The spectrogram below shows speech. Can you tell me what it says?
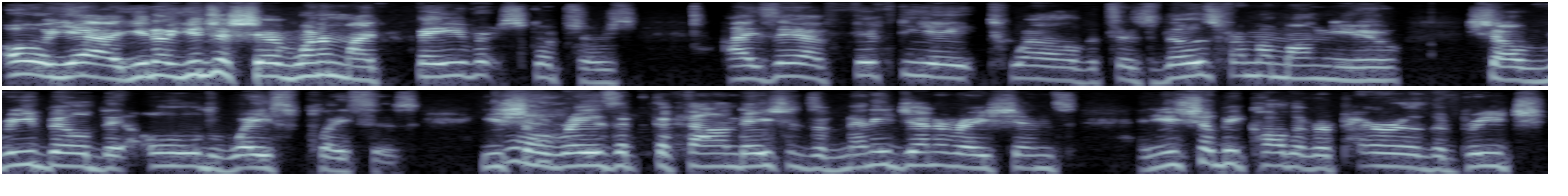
Oh yeah, you know, you just shared one of my favorite scriptures, Isaiah 58, 12. It says, "Those from among you." shall rebuild the old waste places. You yeah. shall raise up the foundations of many generations, and you shall be called a repairer of the breach,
